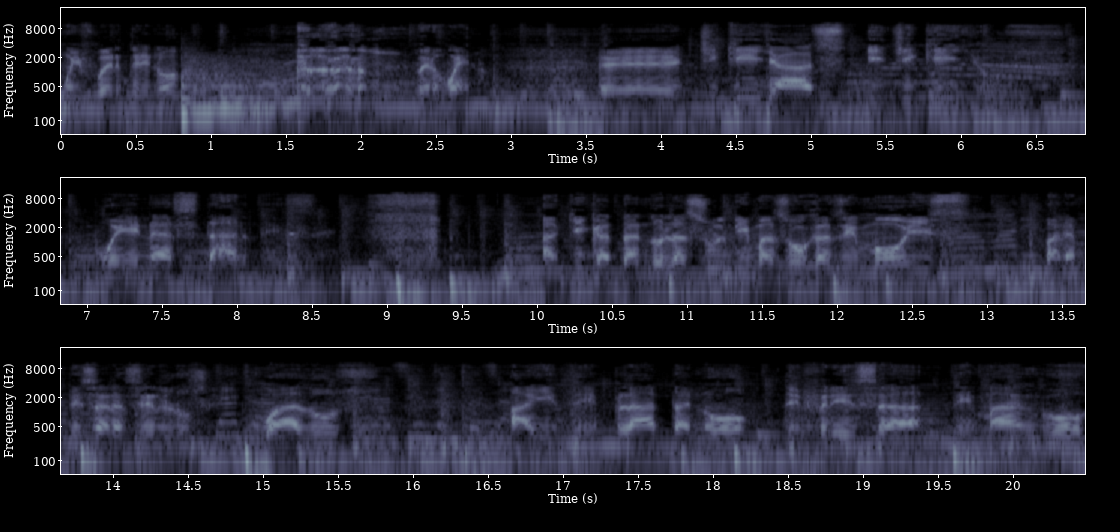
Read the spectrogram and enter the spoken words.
Muy fuerte, ¿no? Pero bueno. Eh, chiquillas y chiquillos, buenas tardes. Aquí cantando las últimas hojas de Mois para empezar a hacer los licuados. Hay de plátano, de fresa, de mango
